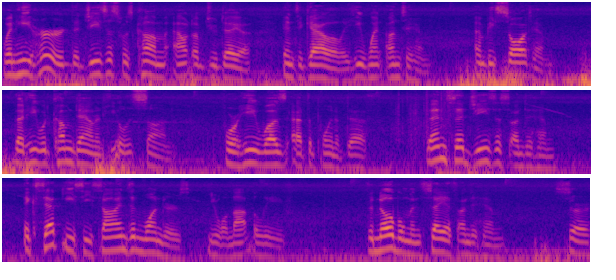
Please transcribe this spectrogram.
When he heard that Jesus was come out of Judea into Galilee, he went unto him and besought him that he would come down and heal his son, for he was at the point of death. Then said Jesus unto him, Except ye see signs and wonders, you will not believe. The nobleman saith unto him, Sir,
